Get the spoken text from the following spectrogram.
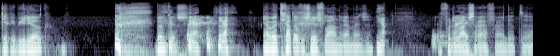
kip hebben jullie ook. Bunkers. Ja, ja. Ja, het gaat over Zeeuws-Vlaanderen, hè, mensen. Ja. Voor de luisteraar even, dit, eh, Het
